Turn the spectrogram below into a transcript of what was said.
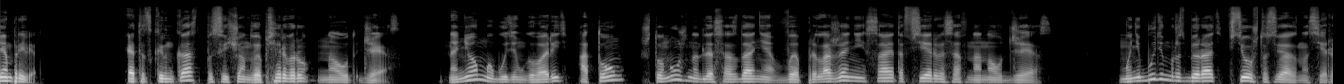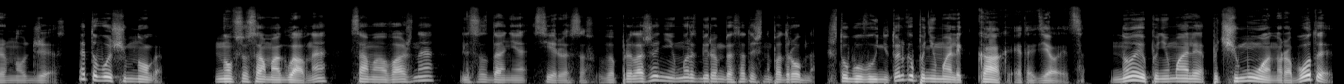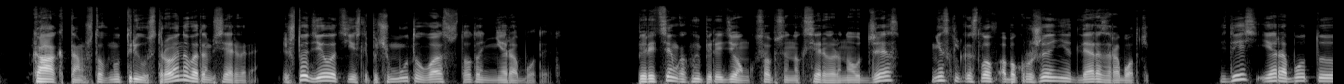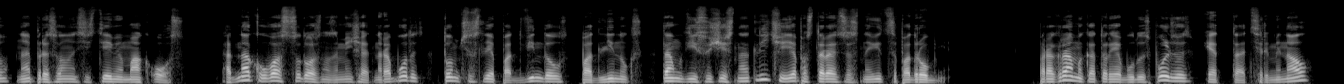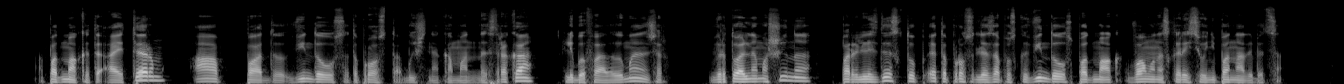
Всем привет! Этот скринкаст посвящен веб-серверу Node.js. На нем мы будем говорить о том, что нужно для создания веб-приложений, сайтов, сервисов на Node.js. Мы не будем разбирать все, что связано с сервером Node.js. Этого очень много. Но все самое главное, самое важное для создания сервисов веб-приложений мы разберем достаточно подробно, чтобы вы не только понимали, как это делается, но и понимали, почему оно работает, как там что внутри устроено в этом сервере, и что делать, если почему-то у вас что-то не работает. Перед тем, как мы перейдем, собственно, к серверу Node.js, несколько слов об окружении для разработки. Здесь я работаю на операционной системе macOS. Однако у вас все должно замечательно работать, в том числе под Windows, под Linux. Там, где есть существенные отличия, я постараюсь остановиться подробнее. Программы, которые я буду использовать, это терминал, под Mac это iTerm, а под Windows это просто обычная командная строка – либо файловый менеджер. Виртуальная машина, Parallels Desktop – это просто для запуска Windows под Mac, вам она, скорее всего, не понадобится.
